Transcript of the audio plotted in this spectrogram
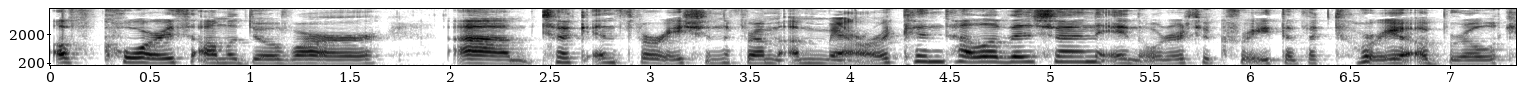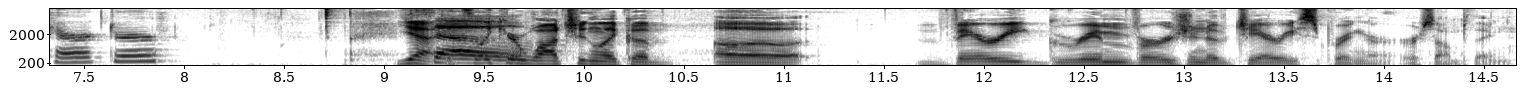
Of course, Almodovar um, took inspiration from American television in order to create the Victoria Abril character. Yeah, so, it's like you're watching like a a very grim version of Jerry Springer or something.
